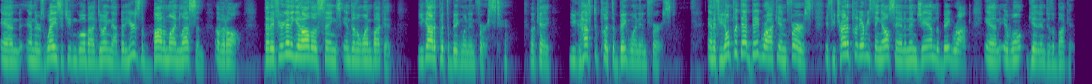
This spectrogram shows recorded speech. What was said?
and and there's ways that you can go about doing that but here's the bottom line lesson of it all that if you're going to get all those things into the one bucket you got to put the big one in first okay you have to put the big one in first. And if you don't put that big rock in first, if you try to put everything else in and then jam the big rock in, it won't get into the bucket.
